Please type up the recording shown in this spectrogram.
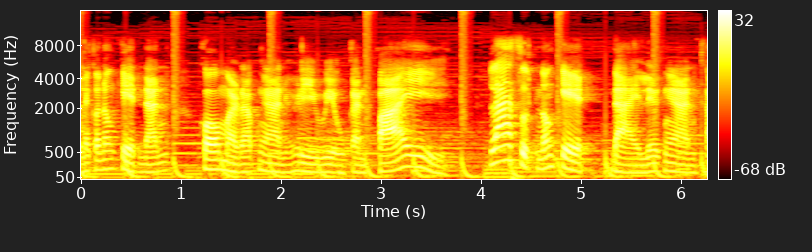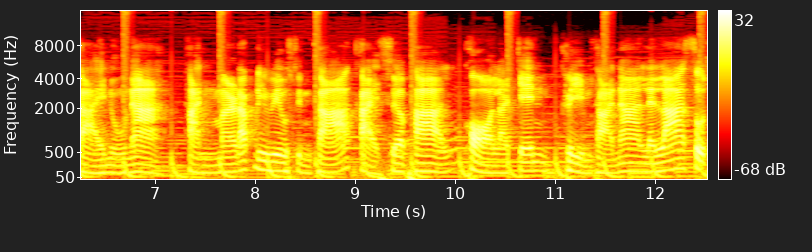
และก็น้องเกดนั้น ก็มารับงานรีวิวกันไป ล่าสุดน้องเกดได้เลิกงานขายหนูนาหันมารับรีวิวสินค้าขายเสื้อผ้าคอลลาเจน ครีมทาหน้า และล่าสุด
